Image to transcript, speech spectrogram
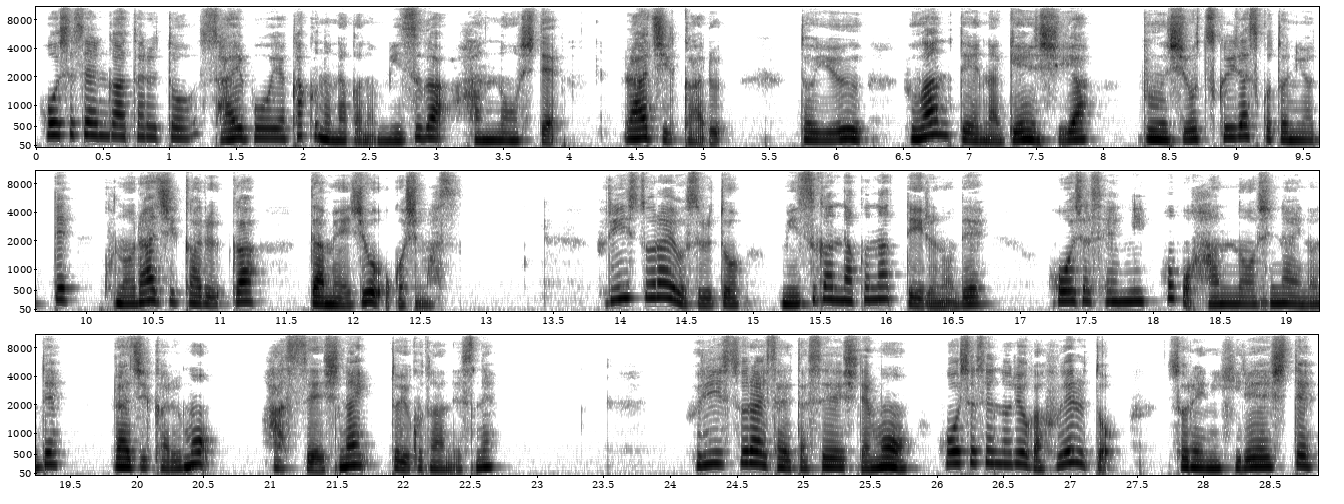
放射線が当たると細胞や核の中の水が反応して、ラジカルという不安定な原子や分子を作り出すことによって、このラジカルがダメージを起こします。フリーズドライをすると水がなくなっているので、放射線にほぼ反応しないので、ラジカルも発生しないということなんですね。フリーストライされた精子でも放射線の量が増えると、それに比例して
